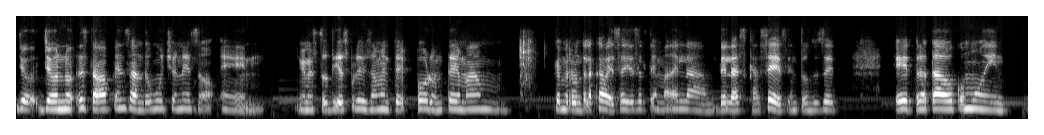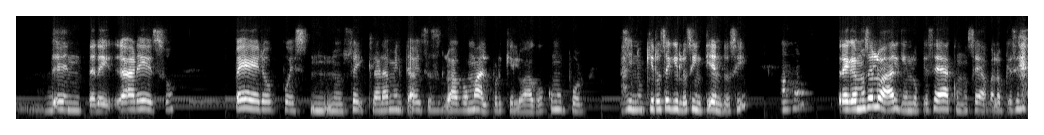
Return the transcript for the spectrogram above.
yo, yo no estaba pensando mucho en eso en estos días precisamente por un tema que me ronda la cabeza y es el tema de la, de la escasez. Entonces he, tratado como de, de, entregar eso, pero pues no sé, claramente a veces lo hago mal porque lo hago como por, ay, no quiero seguirlo sintiendo, ¿sí? Ajá entreguémoselo a alguien, lo que sea, como sea, para lo que sea,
